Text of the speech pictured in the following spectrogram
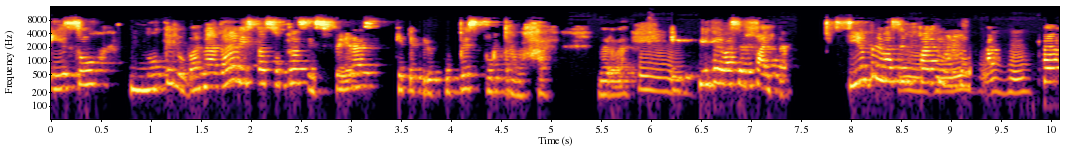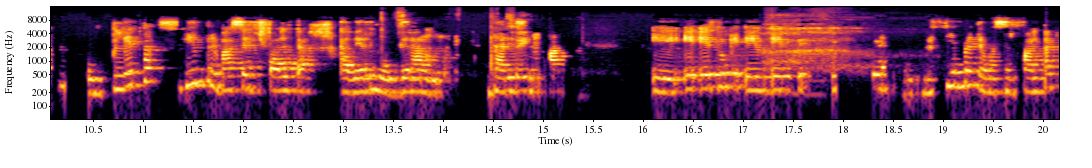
eso no te lo van a dar estas otras esferas que te preocupes por trabajar, ¿verdad? Mm. Eh, siempre va a hacer falta, siempre va a hacer falta, completa, siempre va a hacer falta haber logrado dar ese paso. Eh, eh, es lo que siempre te va a hacer falta.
